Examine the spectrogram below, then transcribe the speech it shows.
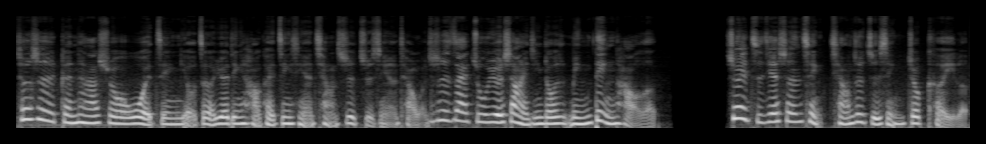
就是跟他说我已经有这个约定好可以进行的强制执行的条文，就是在租约上已经都明定好了。所以直接申请强制执行就可以了。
